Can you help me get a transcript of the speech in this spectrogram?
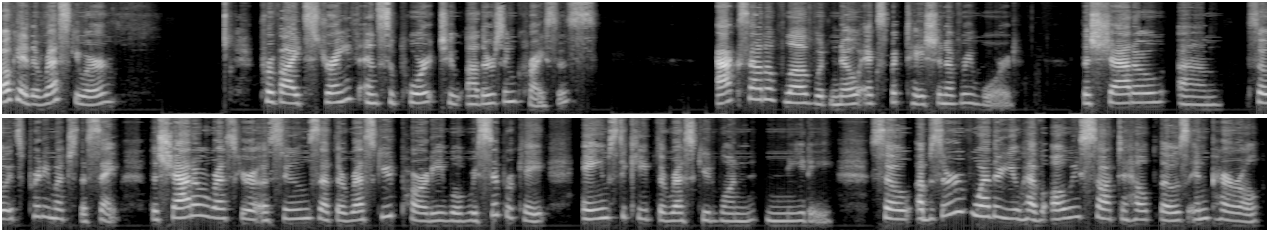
Okay. The rescuer provides strength and support to others in crisis, acts out of love with no expectation of reward. The shadow, um, so it's pretty much the same. The shadow rescuer assumes that the rescued party will reciprocate, aims to keep the rescued one needy. So observe whether you have always sought to help those in peril,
